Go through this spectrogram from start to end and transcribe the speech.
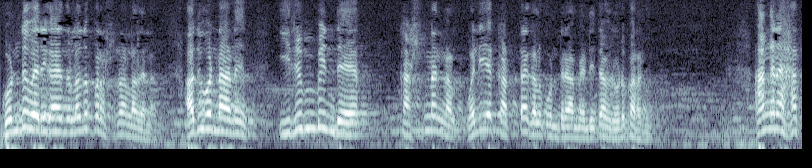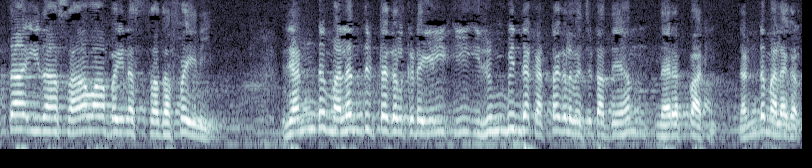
കൊണ്ടുവരിക എന്നുള്ളത് പ്രശ്നമുള്ളതല്ല. അതുകൊണ്ടാണ് ഇരുമ്പിന്റെ കഷ്ണങ്ങൾ വലിയ കട്ടകൾ കൊണ്ടുവരാൻ വേണ്ടിയിട്ട് അവരോട് പറഞ്ഞു അങ്ങനെ ഹത്ത ഇതാ സാവാബൈന സദഫൈനി. രണ്ട് മലന്തിട്ടകൾക്കിടയിൽ ഈ ഇരുമ്പിന്റെ കട്ടകൾ വെച്ചിട്ട് അദ്ദേഹം നിരപ്പാക്കി. രണ്ട് മലകൾ.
